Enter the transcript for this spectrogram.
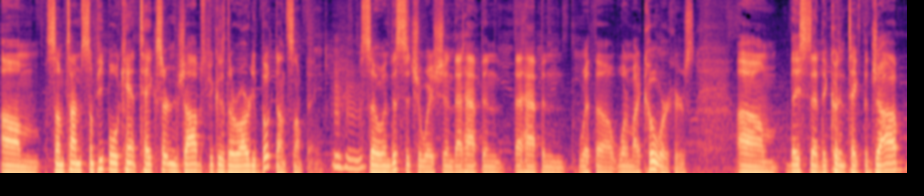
um, sometimes some people can't take certain jobs because they're already booked on something. Mm-hmm. So in this situation, that happened. That happened with uh, one of my coworkers. Um, they said they couldn't take the job.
